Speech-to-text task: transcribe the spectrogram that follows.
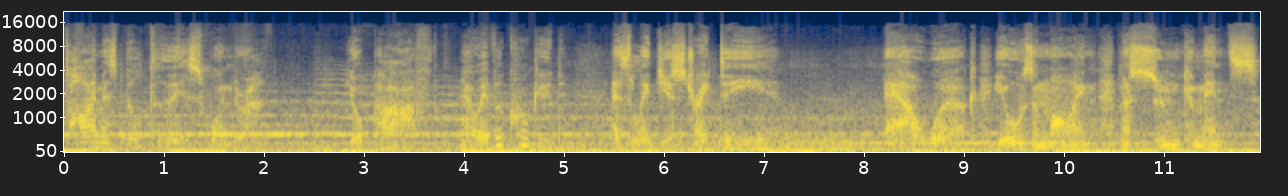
Time is built to this, Wanderer. Your path, however crooked, has led you straight to here. Our work, yours and mine, must soon commence.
